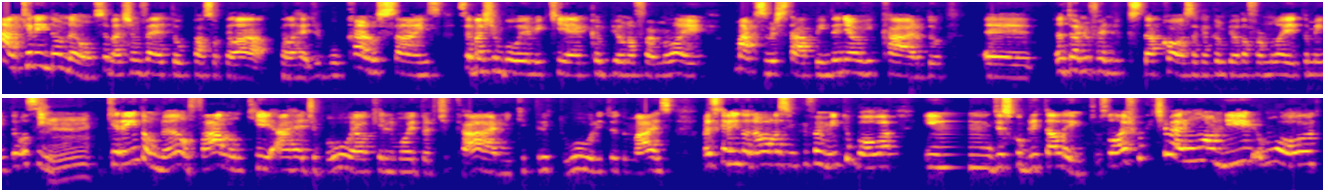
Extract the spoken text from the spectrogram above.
Ah, querendo ou não, Sebastian Vettel passou pela, pela Red Bull, Carlos Sainz, Sebastian Buemi, que é campeão na Fórmula E, Max Verstappen, Daniel Ricciardo, é, Antônio Félix da Costa, que é campeão da Fórmula E também. Então, assim, Sim. querendo ou não, falam que a Red Bull é aquele moedor de carne que tritura e tudo mais. Mas, querendo ou não, ela sempre foi muito boa em descobrir talentos. Lógico que tiveram um ali, um outro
